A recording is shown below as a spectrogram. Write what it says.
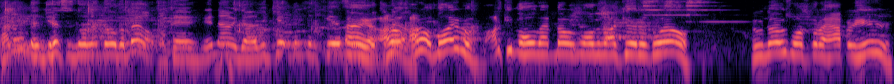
I don't think Jesse's gonna let go of the belt. Okay, and now he does. He can't give the kids. Hey, I don't. I don't blame him. I'd keep a hold of that belt as long as I could as well. Who knows what's going to happen here?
